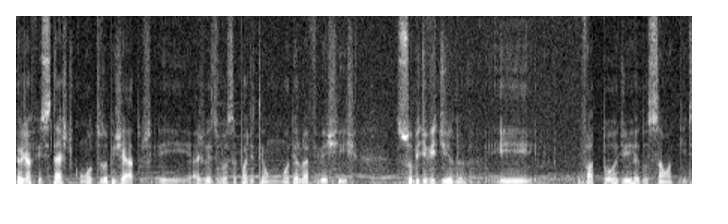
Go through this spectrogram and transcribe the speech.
Eu já fiz teste com outros objetos e às vezes você pode ter um modelo FBX subdividido. E o fator de redução aqui de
